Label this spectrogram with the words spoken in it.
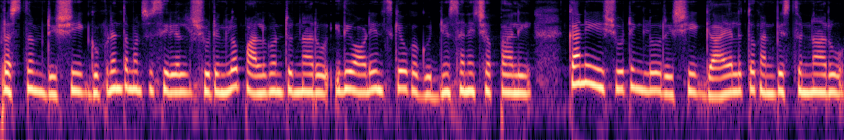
ప్రస్తుతం రిషి గుప్పెడంత మనసు సీరియల్ షూటింగ్లో పాల్గొంటున్నారు. ఇది ఆడియన్స్కి ఒక గుడ్ న్యూస్ అనే చెప్పాలి. కానీ ఈ షూటింగ్లో రిషి గాయాలతో కనిపిస్తున్నారు.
